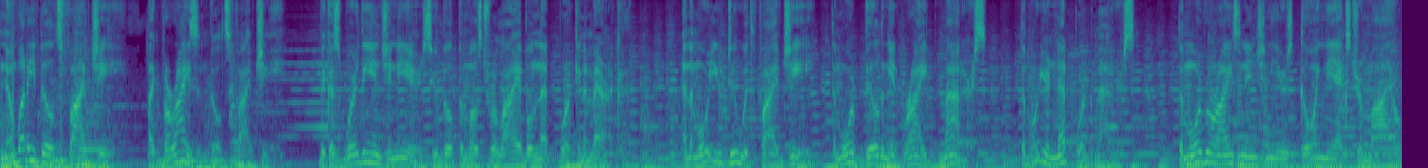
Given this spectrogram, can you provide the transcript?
Nobody builds 5G like Verizon builds 5G because we're the engineers who built the most reliable network in America. And the more you do with 5G, the more building it right matters. The more your network matters. The more Verizon engineers going the extra mile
